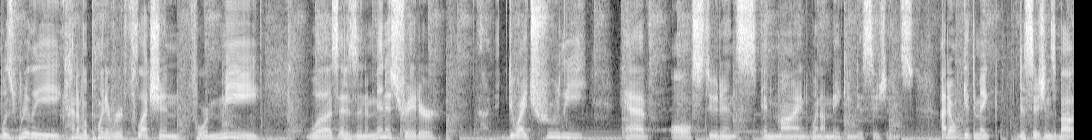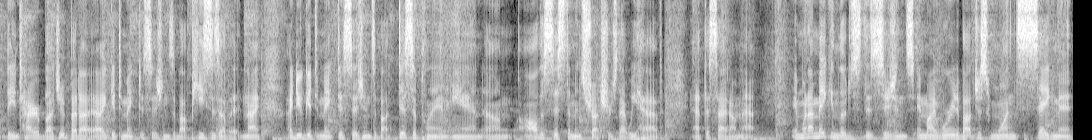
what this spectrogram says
was really kind of a point of reflection for me was as an administrator do i truly have all students in mind when I'm making decisions. I don't get to make decisions about the entire budget, but I, I get to make decisions about pieces of it. And I, I do get to make decisions about discipline and um, all the system and structures that we have at the site on that. And when I'm making those decisions, am I worried about just one segment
